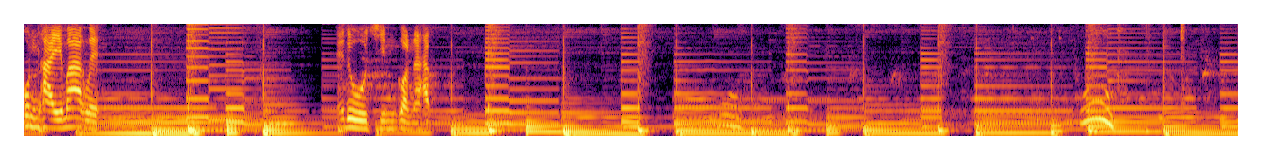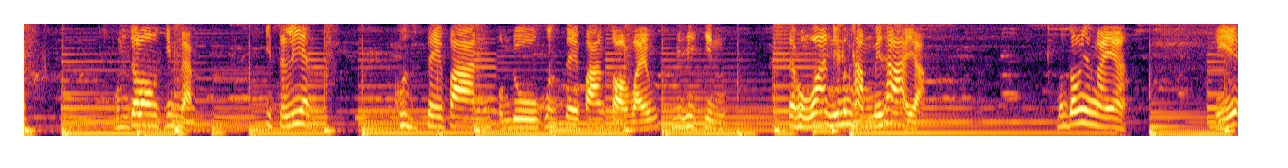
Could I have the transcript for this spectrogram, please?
คนไทยมากเลย ให้ดูชิมก่อนนะครับผมจะลองกินแบบ อิตาเลียน คุณสเตฟาน ผมดูคุณสเตฟานสอนไว้วิธีกิน แต่ผมว่าอันนี้มันทำไม่ได้อะ มันต้องยังไงอะอย่างนี้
